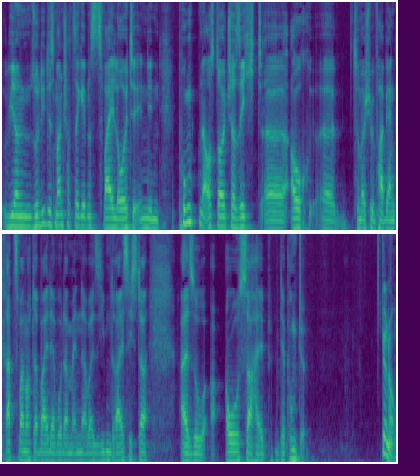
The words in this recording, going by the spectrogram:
wieder ein solides Mannschaftsergebnis, zwei Leute in den Punkten aus deutscher Sicht. Äh, auch äh, zum Beispiel Fabian Kratz war noch dabei, der wurde am Ende aber 37. Also außerhalb der Punkte. Genau,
